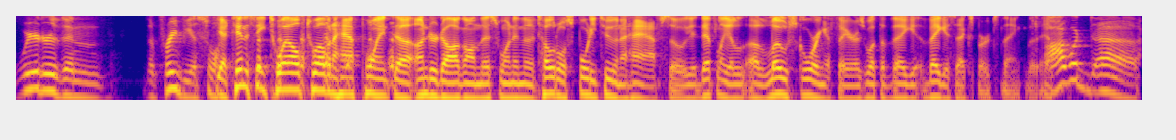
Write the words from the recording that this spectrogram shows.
weirder than the previous one. Yeah, Tennessee 12, 12 and a half point uh, underdog on this one, and the total is 42 and a half. So yeah, definitely a, a low scoring affair is what the Vegas, Vegas experts think. But yeah. I would. Uh,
